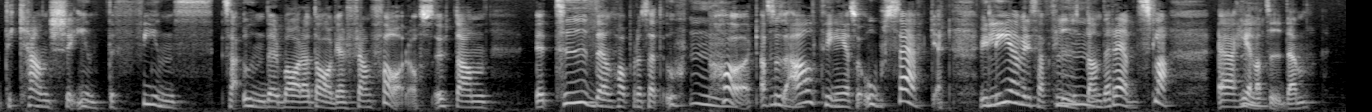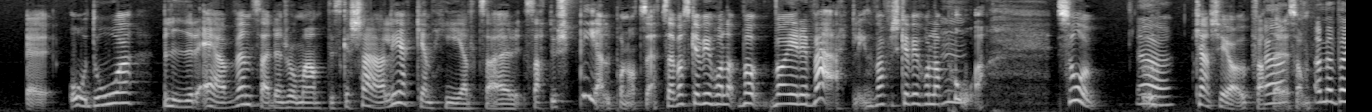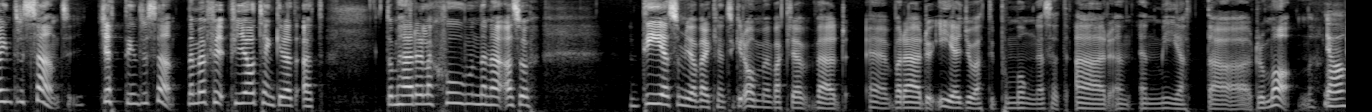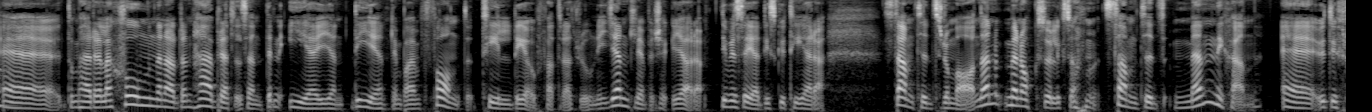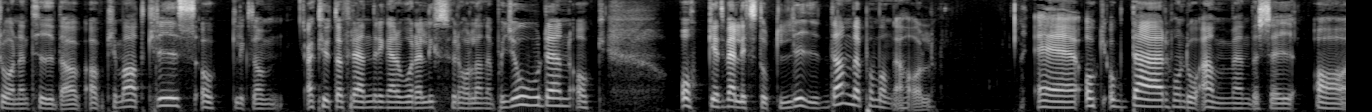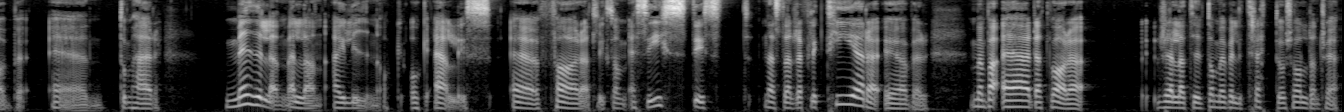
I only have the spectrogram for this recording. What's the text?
det kanske inte finns så underbara dagar framför oss utan eh, tiden har på något sätt upphört. Mm. Alltså mm. allting är så osäkert. Vi lever i så flytande mm. rädsla eh, hela mm. tiden. Eh, och då blir även så här, den romantiska kärleken helt så här, satt ur spel på något sätt. Så här, vad, ska vi hålla, vad, vad, är det värt? Liksom? Varför ska vi hålla mm. på? Så ja. upp, kanske jag uppfattar ja. det som. Ja men vad intressant. Jätteintressant. Nej, men för, för jag tänker att, att de här relationerna, alltså det som jag verkligen tycker om med Vackra värld, eh, Vad är du, är ju att det på många sätt är en, en metaroman. Ja. Eh, de här relationerna, den här berättelsen, den är, det är egentligen bara en fond till det jag uppfattar att Rooney egentligen försöker göra. Det vill säga diskutera samtidsromanen, men också liksom samtidsmänniskan eh, utifrån en tid av, av klimatkris och liksom akuta förändringar av våra livsförhållanden på jorden och och ett väldigt stort lidande på många håll. Eh, och, och där hon då använder sig av eh, de här mejlen mellan Eileen och, och Alice eh, för att liksom essayistiskt nästan reflektera över men vad är det att vara relativt, de är i 30-årsåldern tror jag,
